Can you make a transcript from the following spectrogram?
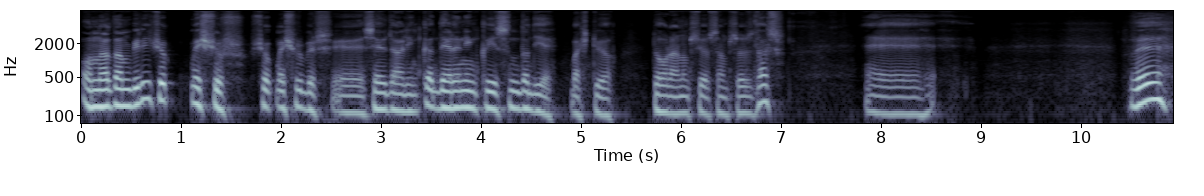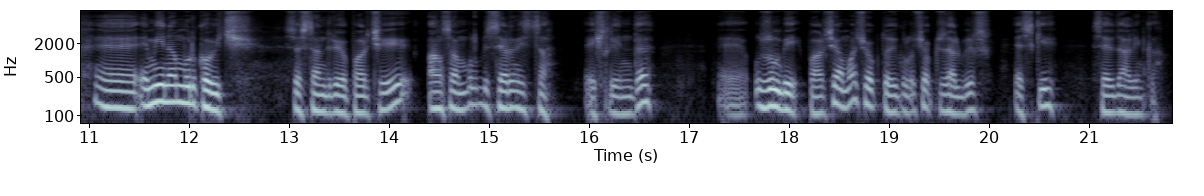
Onlardan biri çok meşhur, çok meşhur bir e, Sevda Linka. Derenin kıyısında diye başlıyor. Doğru anımsıyorsam sözler. E, ve e, Emina Murkoviç seslendiriyor parçayı. Ensemble bir Serenista eşliğinde. E, uzun bir parça ama çok duygulu, çok güzel bir eski Sevda Linka.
